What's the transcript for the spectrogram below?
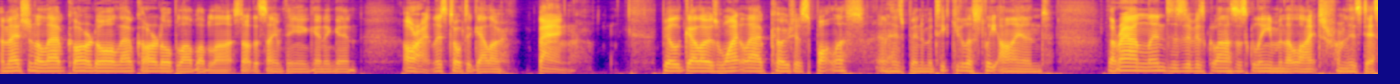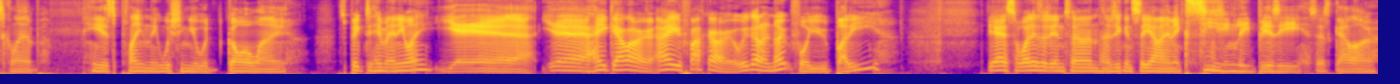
Imagine a lab corridor, lab corridor, blah blah blah. It's not the same thing again again. Alright, let's talk to Gallo. Bang. Bill Gallo's white lab coat is spotless and has been meticulously ironed. The round lenses of his glasses gleam in the light from his desk lamp. He is plainly wishing you would go away. Speak to him anyway? Yeah, yeah. Hey Gallo, hey fucko, we got a note for you, buddy. Yeah, so what is it, intern? As you can see, I am exceedingly busy, says Gallo.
